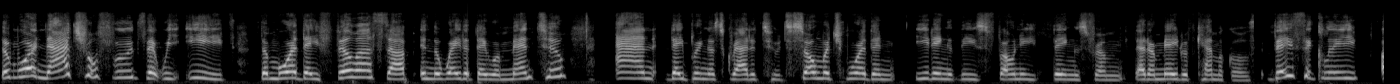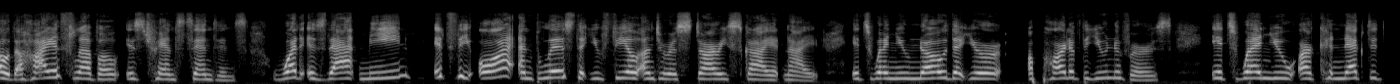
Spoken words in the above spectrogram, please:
the more natural foods that we eat, the more they fill us up in the way that they were meant to and they bring us gratitude so much more than eating these phony things from that are made with chemicals. Basically oh the highest level is transcendence. What does that mean? It's the awe and bliss that you feel under a starry sky at night. It's when you know that you're a part of the universe. It's when you are connected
